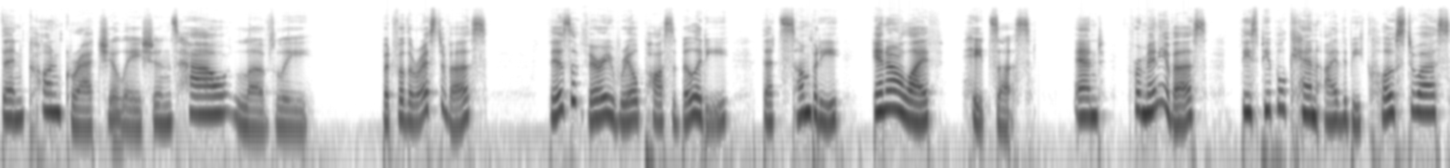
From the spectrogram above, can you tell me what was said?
then congratulations, how lovely. But for the rest of us, there's a very real possibility that somebody in our life hates us. And for many of us, these people can either be close to us,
